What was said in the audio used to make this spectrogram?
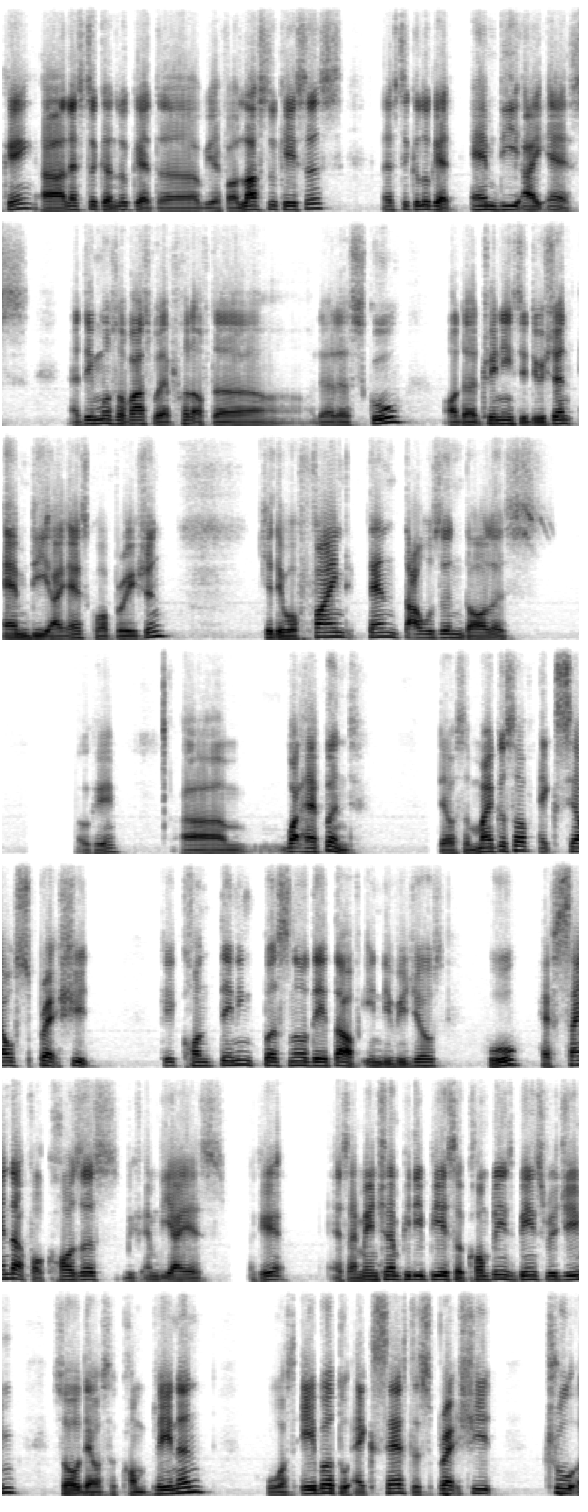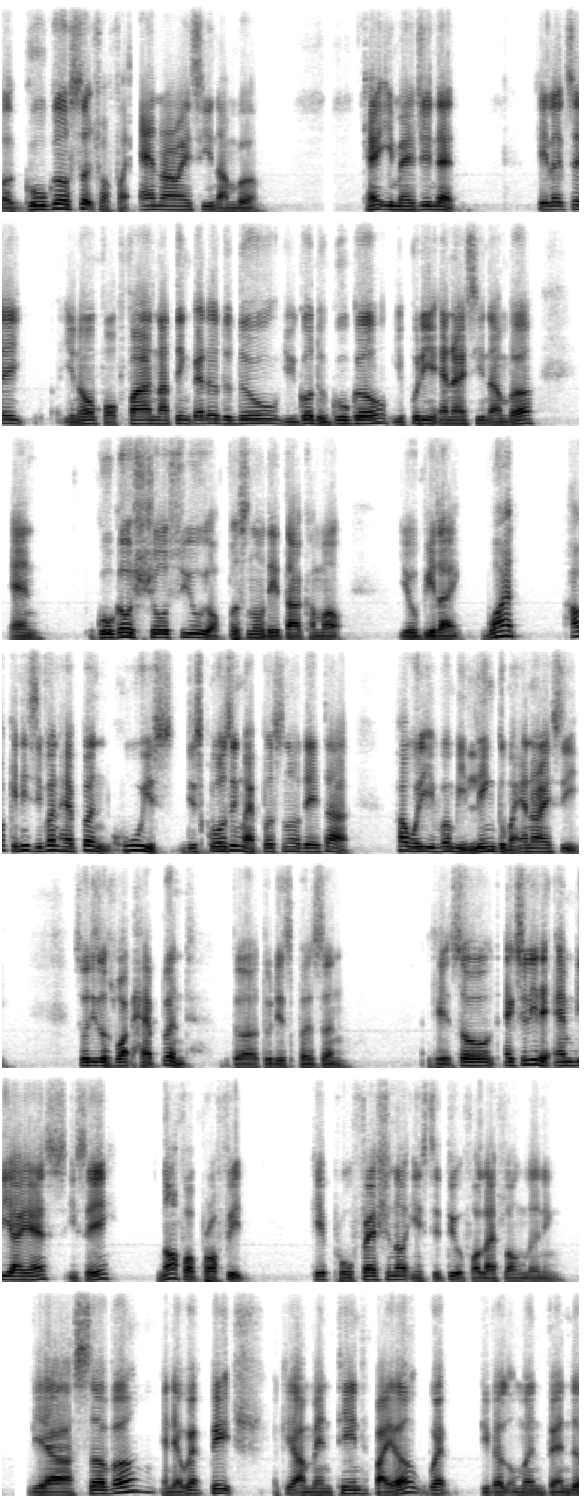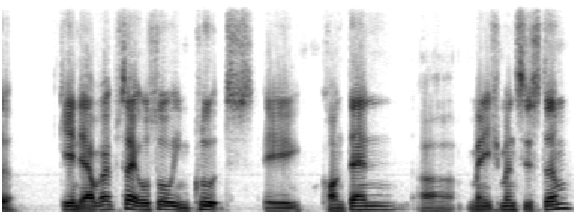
Okay, uh, let's take a look at, uh, we have our last two cases. Let's take a look at MDIS. I think most of us would have heard of the, the, the school or the training institution, MDIS Corporation. Okay, they were fined $10,000. Okay, um, what happened? There was a Microsoft Excel spreadsheet okay, containing personal data of individuals who have signed up for courses with MDIS. Okay, as I mentioned, PDP is a complaints-based regime so there was a complainant who was able to access the spreadsheet through a Google search of an NRIC number. Can you imagine that? Okay, let's say, you know, for fun, nothing better to do, you go to Google, you put in NRIC number, and Google shows you your personal data come out. You'll be like, what? How can this even happen? Who is disclosing my personal data? How would it even be linked to my NRIC? So this was what happened to, to this person. Okay, so actually the MDIS is a not-for-profit, okay, professional institute for lifelong learning. Their server and their web page, okay, are maintained by a web development vendor. Okay, and their website also includes a content uh, management system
